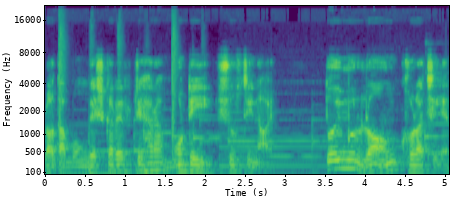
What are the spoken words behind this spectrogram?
লতা মঙ্গেশকরের চেহারা মোটেই সুস্থি নয়। তৈমুর লং খোড়া ছিলেন,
